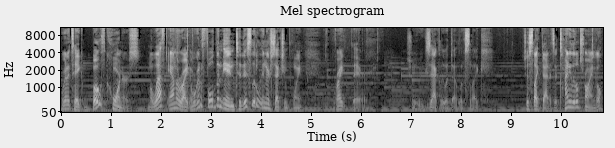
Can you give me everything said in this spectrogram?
We're going to take both corners, on the left and the right, and we're going to fold them in to this little intersection point right there. Show you exactly what that looks like. Just like that. It's a tiny little triangle.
